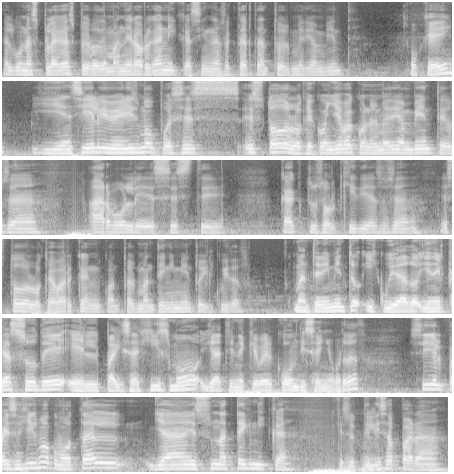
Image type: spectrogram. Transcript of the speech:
algunas plagas, pero de manera orgánica, sin afectar tanto el medio ambiente. Ok. Y en sí el viverismo, pues es, es todo lo que conlleva con el medio ambiente, o sea, árboles, este, cactus, orquídeas, o sea, es todo lo que abarca en cuanto al mantenimiento y el cuidado. Mantenimiento y cuidado. Y en el caso del el paisajismo, ya tiene que ver con diseño, ¿verdad? Sí, el paisajismo como tal ya es una técnica que se utiliza para,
